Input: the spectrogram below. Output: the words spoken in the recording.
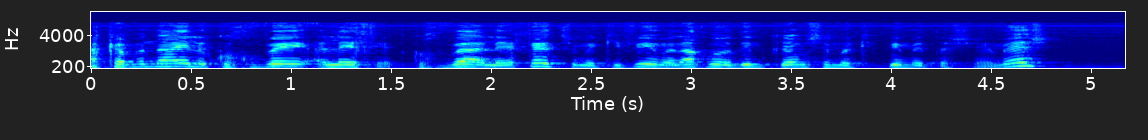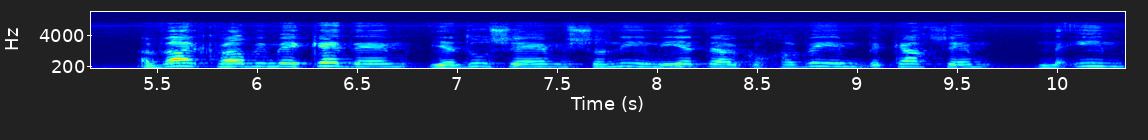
הכוונה היא לכוכבי הלכת. כוכבי הלכת שמקיפים, אנחנו יודעים כיום שמקיפים את השמש, אבל כבר בימי קדם ידעו שהם שונים מיתר הכוכבים בכך שהם נעים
